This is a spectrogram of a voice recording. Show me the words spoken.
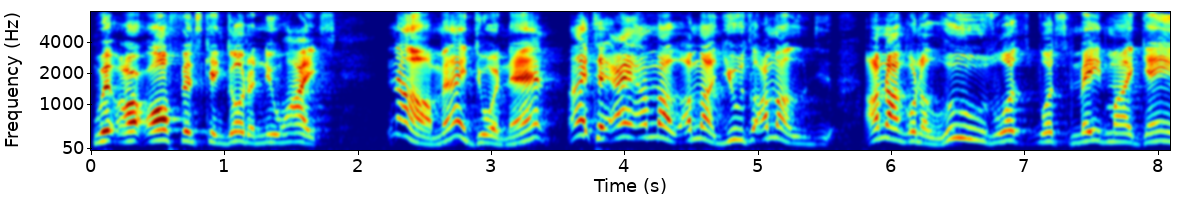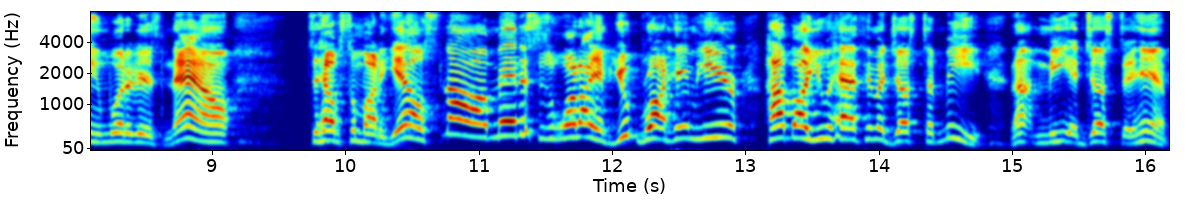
we, our offense can go to new heights. No, man, I ain't doing that. I ain't take, I, am not I'm not using I'm not I'm not going to lose what what's made my game what it is now to help somebody else. No, man, this is what I am. You brought him here. How about you have him adjust to me, not me adjust to him?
